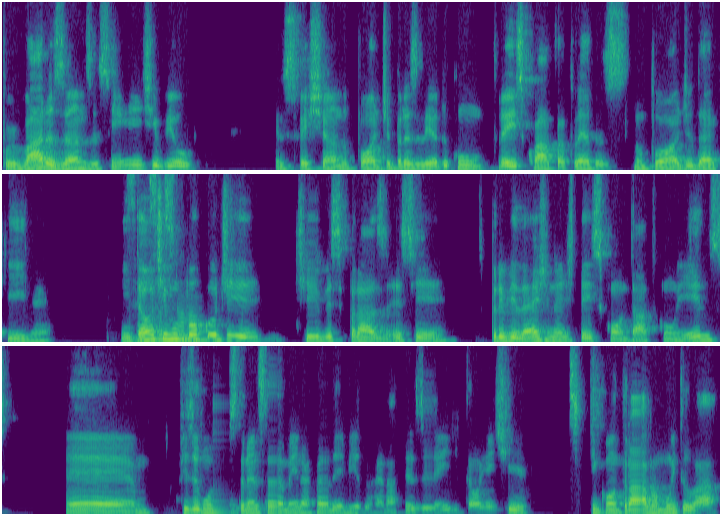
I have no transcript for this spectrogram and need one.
por vários anos, assim, a gente viu eles fechando o pódio brasileiro com três, quatro atletas no pódio daqui, né? Então, eu tive um pouco de, tive esse prazo, esse privilégio né, de ter esse contato com eles. É, fiz alguns treinos também na academia do Renato Rezende, então a gente se encontrava muito lá,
